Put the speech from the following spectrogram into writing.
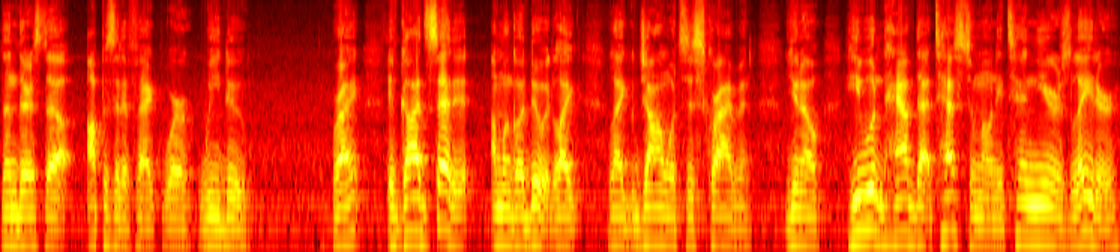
then there's the opposite effect where we do. Right? If God said it, I'm gonna go do it. Like like John was describing. You know, he wouldn't have that testimony 10 years later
